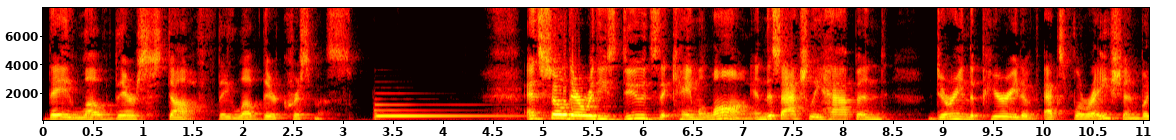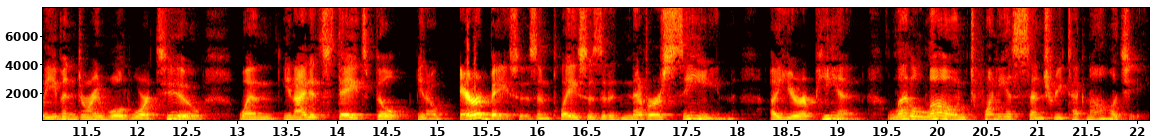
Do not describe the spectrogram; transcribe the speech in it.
they love their stuff, they love their Christmas. And so there were these dudes that came along, and this actually happened during the period of exploration, but even during World War II, when United States built, you know, air bases in places that had never seen a European, let alone 20th century technology.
